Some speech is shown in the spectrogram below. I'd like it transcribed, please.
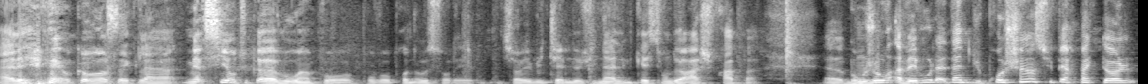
Allez, on commence avec la. Merci en tout cas à vous hein, pour, pour, vos pronos sur les, sur les huitièmes de finale. Une question de Rage Frappe. Euh, bonjour, avez-vous la date du prochain Super Pactol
